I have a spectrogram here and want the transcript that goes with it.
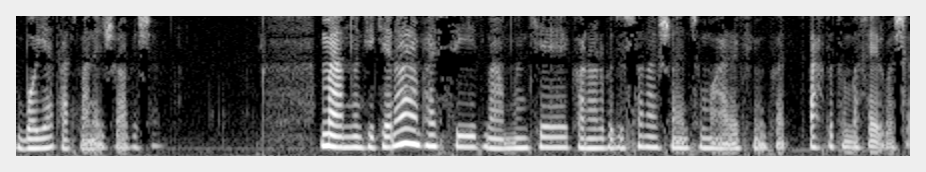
باید حتما اجرا بشه. ممنون که کنارم هستید. ممنون که کانال رو به دوستان آشنایتون معرفی می‌کنید. وقتتون بخیر باشه.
